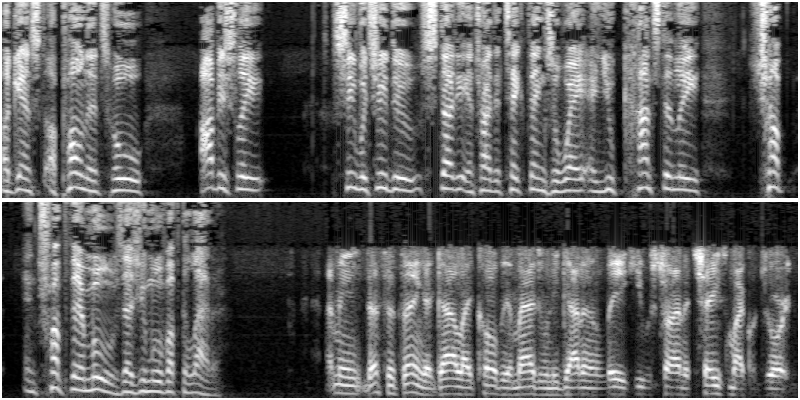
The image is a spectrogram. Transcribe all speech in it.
against opponents who obviously see what you do, study, and try to take things away, and you constantly trump and trump their moves as you move up the ladder? I mean, that's the thing. A guy like Kobe, imagine when he got in the league, he was trying to chase Michael Jordan,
